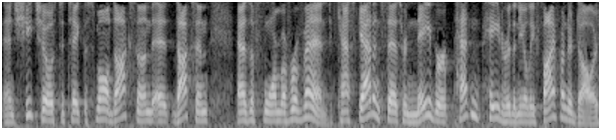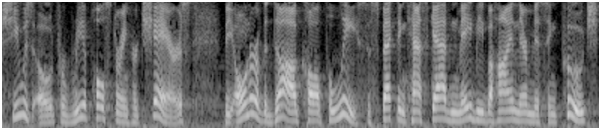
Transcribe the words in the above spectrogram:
and she chose to take the small dachshund, eh, dachshund as a form of revenge. Cascadden says her neighbor hadn't paid her the nearly $500 she was owed for reupholstering her chairs. The owner of the dog called police, suspecting Cascadden may be behind their missing pooch.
